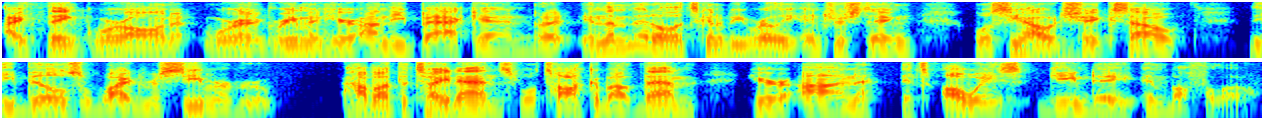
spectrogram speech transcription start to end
I think we're all in we're in agreement here on the back end, but in the middle, it's going to be really interesting. We'll see how it shakes out. The Bills wide receiver group. How about the tight ends? We'll talk about them here on It's Always Game Day in Buffalo.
